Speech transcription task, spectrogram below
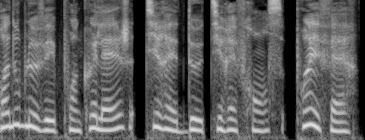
www.colège-2-france.fr.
